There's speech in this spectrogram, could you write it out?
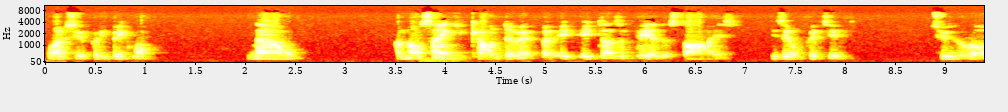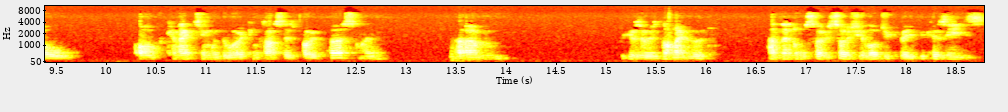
well, actually a pretty big one. Now, I'm not saying you can't do it, but it, it does appear that Starmer is, is ill fitted to the role of connecting with the working classes, both personally, um, because of his knighthood, and then also sociologically, because he's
